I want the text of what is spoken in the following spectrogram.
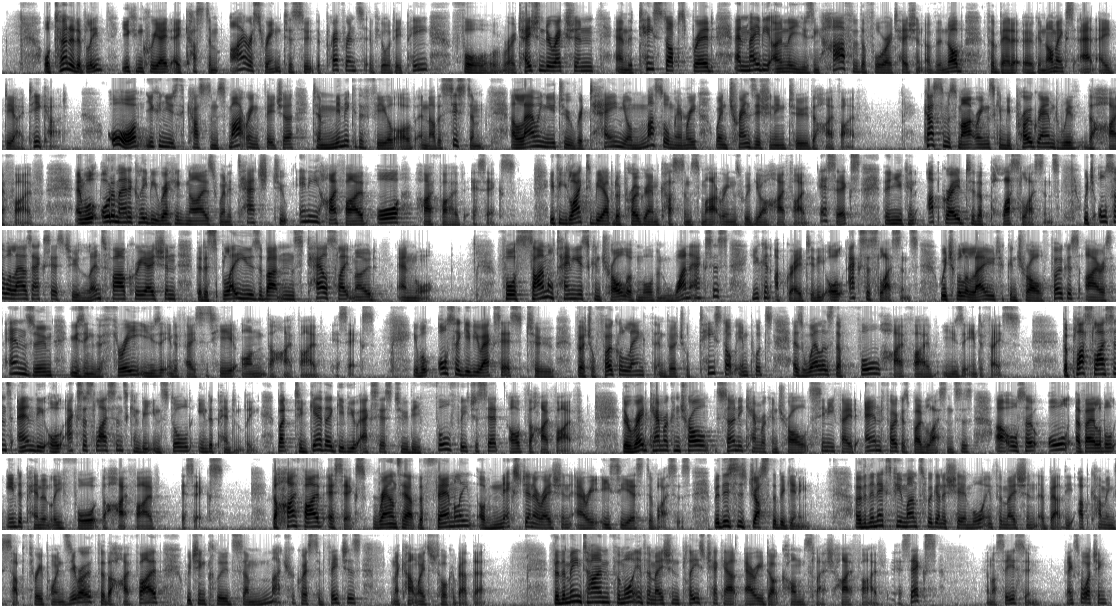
Alternatively, you can create a custom iris ring to suit the preference of your DP for rotation direction and the T-stop spread, and maybe only using half of the full rotation of the knob for better ergonomics at a DIT cart. Or you can use the custom smart ring feature to mimic the feel of another system, allowing you to retain your muscle memory when transitioning to the Hi5. Custom smart rings can be programmed with the Hi5 and will automatically be recognized when attached to any Hi5 or Hi5 SX. If you'd like to be able to program custom smart rings with your Hi5 SX, then you can upgrade to the Plus license, which also allows access to lens file creation, the display user buttons, tail slate mode, and more. For simultaneous control of more than one axis, you can upgrade to the All Axis license, which will allow you to control focus, iris, and zoom using the three user interfaces here on the Hi5 SX. It will also give you access to virtual focal length and virtual t-stop inputs, as well as the full Hi5 user interface. The Plus license and the All Axis license can be installed independently, but together give you access to the full feature set of the Hi5. The Red Camera Control, Sony Camera Control, Cinefade and Focusbug licenses are also all available independently for the Hi5 SX. The Hi5 SX rounds out the family of next generation ARRI ECS devices, but this is just the beginning. Over the next few months, we're going to share more information about the upcoming SUP 3.0 for the Hi5, which includes some much requested features, and I can't wait to talk about that. For the meantime, for more information, please check out arri.com slash hi5sx, and I'll see you soon. Thanks for watching.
